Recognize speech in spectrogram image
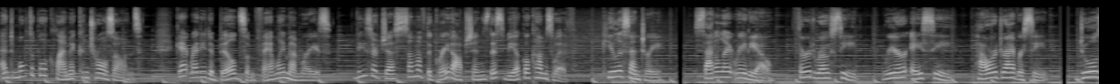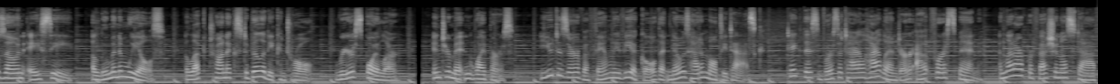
and multiple climate control zones. Get ready to build some family memories. These are just some of the great options this vehicle comes with. Keyless entry, satellite radio, third row seat, rear AC, power driver seat, dual zone AC, aluminum wheels, electronic stability control, rear spoiler, intermittent wipers. You deserve a family vehicle that knows how to multitask. Take this versatile Highlander out for a spin and let our professional staff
